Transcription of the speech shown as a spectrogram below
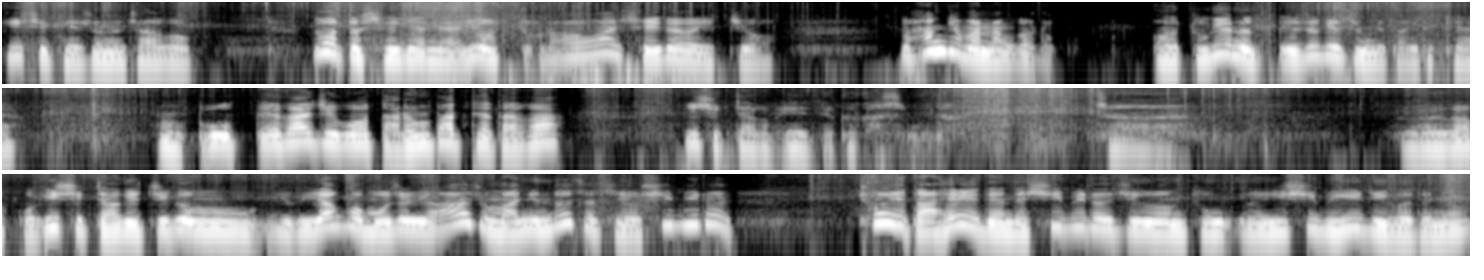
이식해주는 작업. 이것도 세 개네. 이거 쪼라와 세 개가 있죠. 요 한 개만 한 거는, 어, 두 개는 빼주겠습니다. 이렇게. 응, 또 빼가지고 다른 밭에다가 이식 작업해야 될 것 같습니다. 자, 그래갖고 이식 작업 지금 양파 모종이 아주 많이 늦었어요. 11월 초에 다 해야 되는데 11월 지금 중, 22일이거든요.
